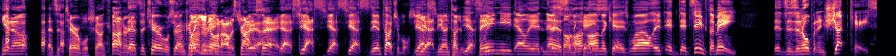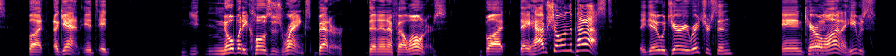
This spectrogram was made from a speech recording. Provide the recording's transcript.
you know, that's a terrible Sean Connery. That's a terrible Sean Connery. but you know what I was trying Yeah. to say. Yes, yes, yes, yes. The Untouchables. Yes. Yeah, the untouchable. Yes, they we- need Eliot Ness Yes, on the case. On the case. Well, it, it, it seems to me this is an open and shut case. But again, it it y- nobody closes ranks better than NFL owners. But they have shown in the past. They did it with Jerry Richardson in Carolina. He was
